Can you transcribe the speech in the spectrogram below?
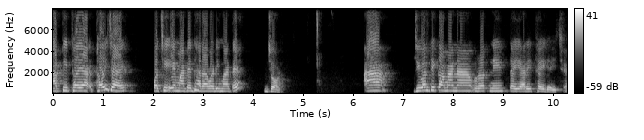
આરતી થયા, થઈ જાય પછી એ માટે ધારાવડી માટે જળ. આ જીવંતિકામાના વ્રતની તૈયારી થઈ ગઈ છે.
